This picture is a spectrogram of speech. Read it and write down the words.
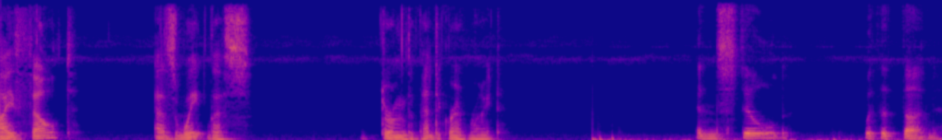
I felt as weightless during the pentagram rite, and stilled with a thud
